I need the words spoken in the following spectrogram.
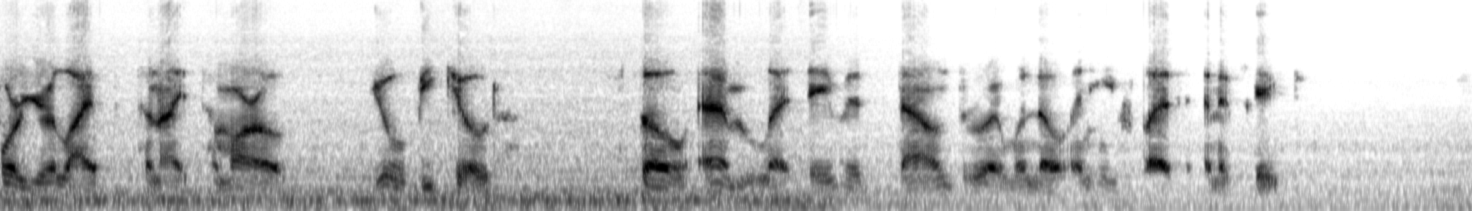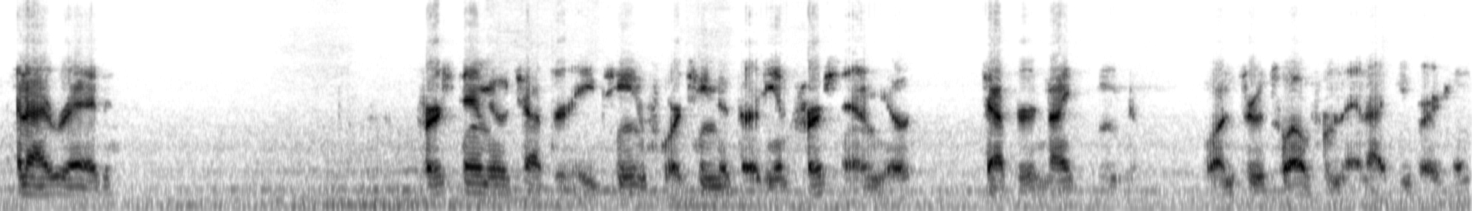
for your life tonight, tomorrow you'll be killed. So M let David down through a window and he fled and escaped. And I read 1 Samuel chapter 18, 14 to 30, and 1 Samuel chapter 19, 1 through 12 from the NIV version.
